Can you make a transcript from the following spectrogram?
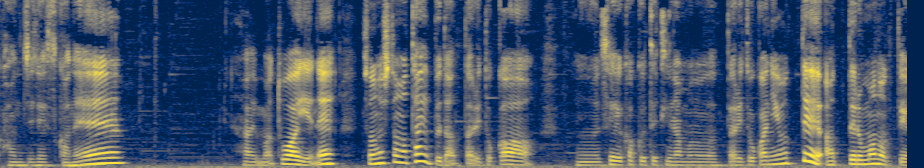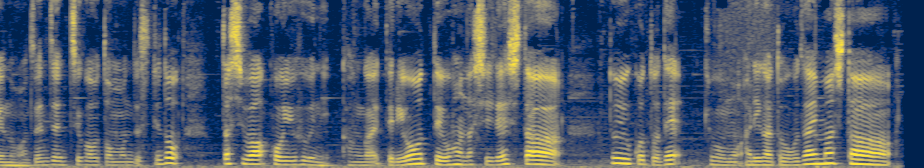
感じですかね。はいまあ、とはいえねその人のタイプだったりとかうん、性格的なものだったりとかによって合ってるものっていうのは全然違うと思うんですけど私はこういう風に考えてるよっていうお話でした。ということで今日もありがとうございました。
